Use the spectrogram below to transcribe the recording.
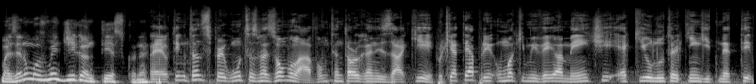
Mas era um movimento gigantesco, né? É, eu tenho tantas perguntas, mas vamos lá, vamos tentar organizar aqui, porque até uma que me veio à mente é que o Luther King né, te,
